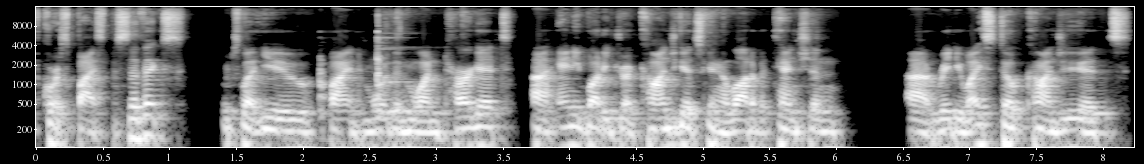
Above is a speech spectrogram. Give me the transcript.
of course, bispecifics, which let you bind more than one target. Uh, antibody drug conjugates getting a lot of attention. Uh, radioisotope conjugates.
